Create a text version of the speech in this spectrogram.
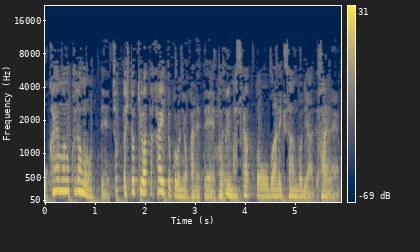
岡山の果物って、ちょっとひときわ高いところに置かれて、特にマスカット・オブ・アレキサンドリアですよね。はい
